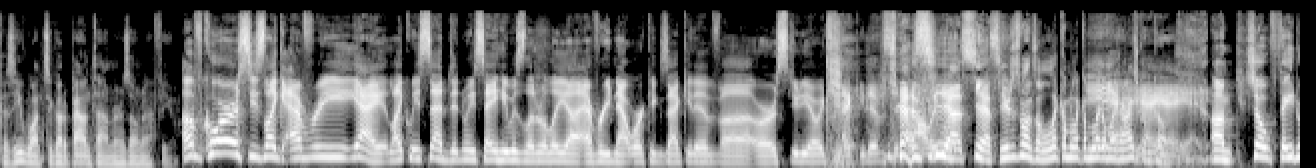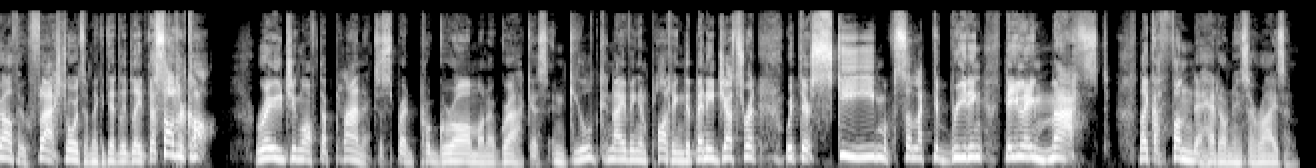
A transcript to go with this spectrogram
Because he wants to go to Pound Town on his own nephew. Of course, he's like every yeah, like we said, didn't we say he was literally uh, every network executive uh, or studio executive? Yes, Hollywood? yes, yes. He just wants to lick him, lick him, lick him like an ice cream Yeah, cone. yeah, yeah, yeah. Um, so Feyd-Rautha flashed towards him like a deadly blade. The Sardaukar! Raging off the planet to spread pogrom on Arrakis and guild conniving and plotting the Bene Gesserit with their scheme of selective breeding, they lay massed like a thunderhead on his horizon,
